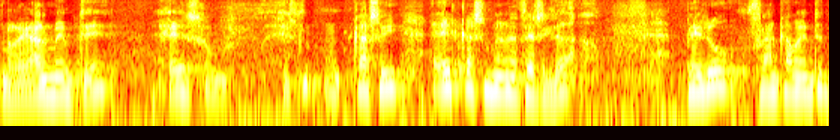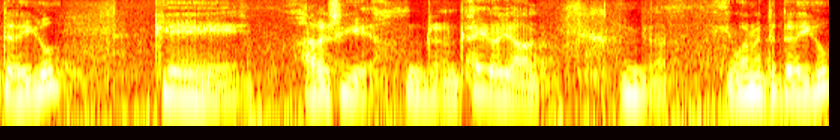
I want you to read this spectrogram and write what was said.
realmente es, es casi, es casi una necesidad. Pero francamente te digo que, a ver si caigo ya. Igualmente te digo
